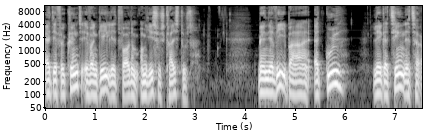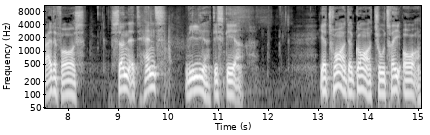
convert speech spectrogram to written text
at jeg forkyndte evangeliet for dem om Jesus Kristus. Men jeg ved bare, at Gud lægger tingene til rette for os, sådan at hans vilje, det sker. Jeg tror, der går to-tre år,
